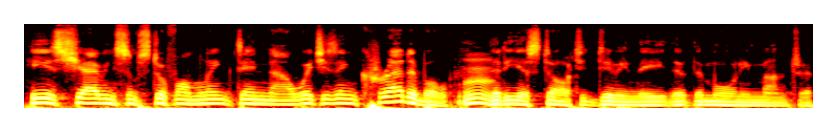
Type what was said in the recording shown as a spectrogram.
he is sharing some stuff on LinkedIn now, which is incredible hmm. that he has started doing the, the, the morning mantra.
